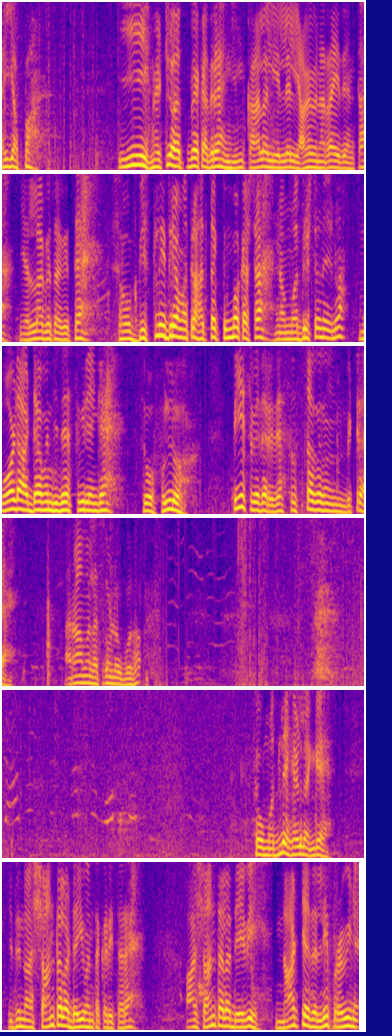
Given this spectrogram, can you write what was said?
ಅಯ್ಯಪ್ಪ, ಈ ಮೆಟ್ಲು ಹತ್ತಬೇಕಾದ್ರೆ ನಿಮ್ಮ ಕಾಲಲ್ಲಿ ಎಲ್ಲೆಲ್ಲಿ ಯಾವ್ಯಾವ ನರ ಇದೆ ಅಂತ ಎಲ್ಲ ಗೊತ್ತಾಗುತ್ತೆ. ಸೊ ಬಿಸಿಲಿದ್ರೆ ಮಾತ್ರ ಹತ್ತಕ್ಕೆ ತುಂಬ ಕಷ್ಟ. ನಮ್ಮ ಅದೃಷ್ಟನೇನು ಮೋಡ ಅಡ್ಡ ಬಂದಿದೆ ಸೂರ್ಯಂಗೆ. ಸೊ ಫುಲ್ಲು ಪೀಸ್ ವೆದರ್ ಇದೆ. ಸುಸ್ತಾಗೋದೊಂದು ಬಿಟ್ಟರೆ ಆರಾಮಲ್ಲಿ ಹತ್ಕೊಂಡು ಹೋಗ್ಬೋದು. ಸೊ ಮೊದಲೇ ಹೇಳ್ದಂಗೆ ಇದನ್ನು ಶಾಂತಲಾ ಡೈವ್ ಅಂತ ಕರೀತಾರೆ. ಆ ಶಾಂತಲಾ ದೇವಿ ನಾಟ್ಯದಲ್ಲಿ ಪ್ರವೀಣೆ.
